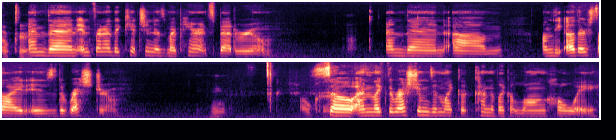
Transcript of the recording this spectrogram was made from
Okay. and then in front of the kitchen is my parents' bedroom, and then um, on the other side is the restroom. Okay. So and like the restrooms in like a kind of like a long hallway.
